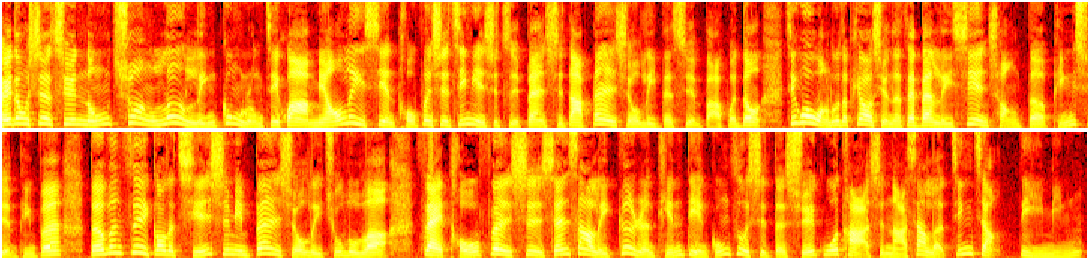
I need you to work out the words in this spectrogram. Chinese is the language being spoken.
推动社区农创乐龄共融计划，苗栗县头份市今年是举办十大伴手礼的选拔活动。经过网络的票选呢，在办理现场的评选评分，得分最高的前十名伴手礼出炉了。在头份市山下里个人甜点工作室的水果塔是拿下了金奖第一名。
